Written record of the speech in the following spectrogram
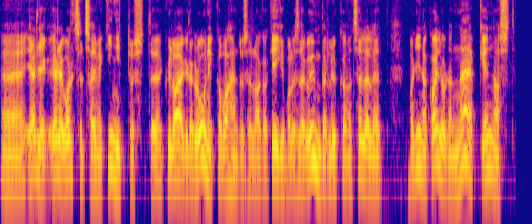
järje, järjekordselt saime kinnitust äh, küll ajakirja Kroonika vahendusel, aga keegi pole seda ka ümber lükanud, sellele, et Marina Kaljurand näebki ennast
